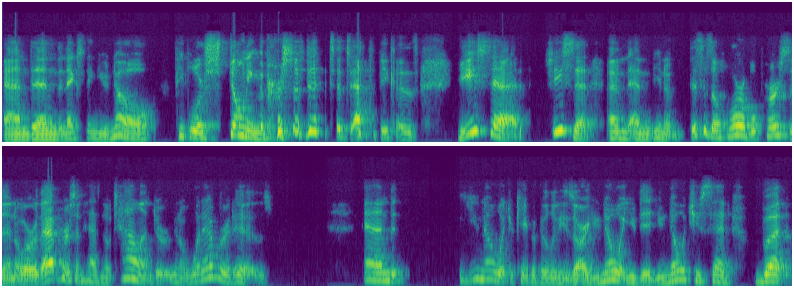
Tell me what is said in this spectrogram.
And then the next thing you know, people are stoning the person to death because he said, she said, and and you know, this is a horrible person, or that person has no talent, or you know, whatever it is. And you know what your capabilities are, you know what you did, you know what you said, but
